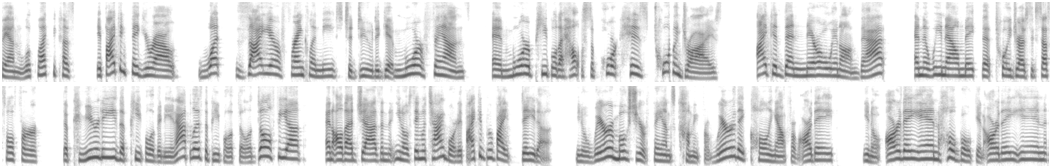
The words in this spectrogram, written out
fan look like? Because if I can figure out what Zaire Franklin needs to do to get more fans and more people to help support his toy drives, I could then narrow in on that. And then we now make that toy drive successful for the community, the people of Indianapolis, the people of Philadelphia, and all that jazz. And, you know, same with Tagboard. If I can provide data you know, where are most of your fans coming from? Where are they calling out from? Are they, you know, are they in Hoboken? Are they in,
